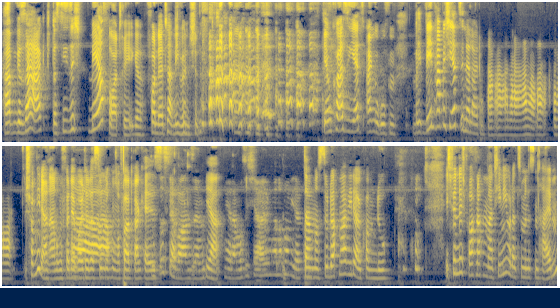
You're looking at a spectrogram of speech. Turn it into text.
haben gesagt, dass sie sich mehr Vorträge von der Tani wünschen. Die haben quasi jetzt angerufen. Wen habe ich jetzt in der Leitung? Schon wieder ein Anrufer, der Ah. wollte, dass du noch einen Vortrag Das hältst. ist ja Wahnsinn. Ja. Ja, da muss ich ja irgendwann nochmal wiederkommen. Dann musst du doch mal wiederkommen, du. Ich finde, ich brauche noch einen Martini oder zumindest einen halben.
